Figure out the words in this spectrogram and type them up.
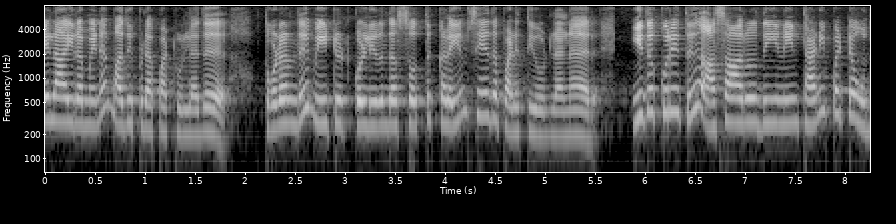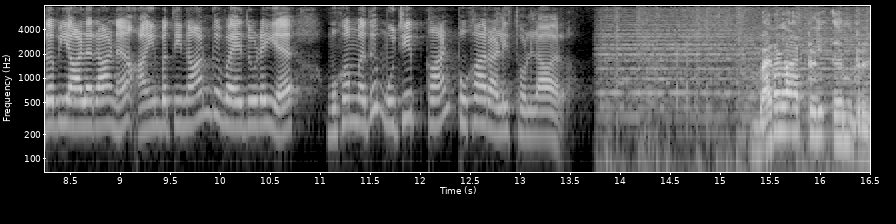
ஏழாயிரம் என மதிப்பிடப்பட்டுள்ளது. தொடர்ந்து வீட்டிற்குள் இருந்த சொத்துக்களையும் சேதப்படுத்தியுள்ளனர். இது குறித்து அசாருதீனின் தனிப்பட்ட உதவியாளரான ஐம்பத்தி நான்கு வயதுடைய முகமது முஜீப் கான் புகார் அளித்துள்ளார். வரலாற்றில் இன்று.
